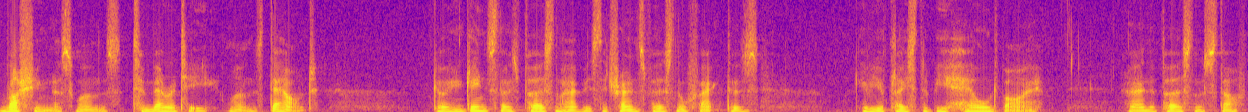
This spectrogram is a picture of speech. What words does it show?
rushingness, one's temerity, one's doubt. Going against those personal habits, the transpersonal factors give you a place to be held by, and the personal stuff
